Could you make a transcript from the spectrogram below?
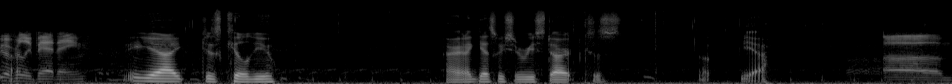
You have really bad aim. yeah, I just killed you. Alright, I guess we should restart, because... Oh, yeah. Um.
